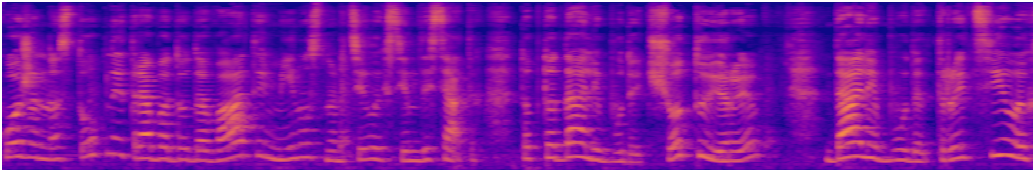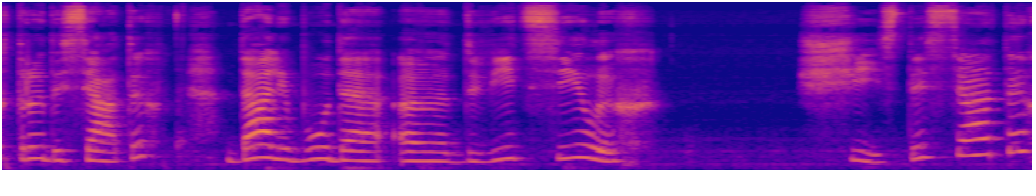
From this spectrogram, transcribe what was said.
кожен наступний треба додавати мінус 0,7. Тобто далі буде 4, далі буде 3,3. Далі буде е, 2,6.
